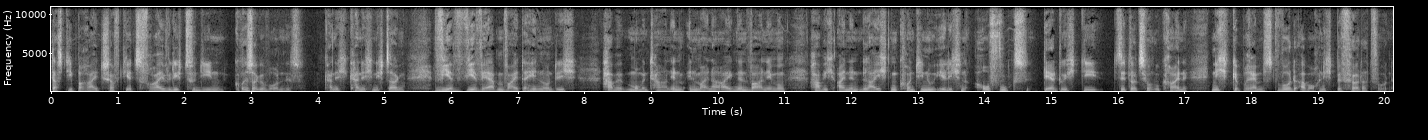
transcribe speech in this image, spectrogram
dass die Bereitschaft jetzt freiwillig zu dienen größer geworden ist. Kann ich, kann ich nicht sagen. Wir, wir werben weiterhin und ich habe momentan in, in meiner eigenen Wahrnehmung habe ich einen leichten kontinuierlichen Aufwuchs, der durch die Situation Ukraine nicht gebremst wurde, aber auch nicht befördert wurde.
